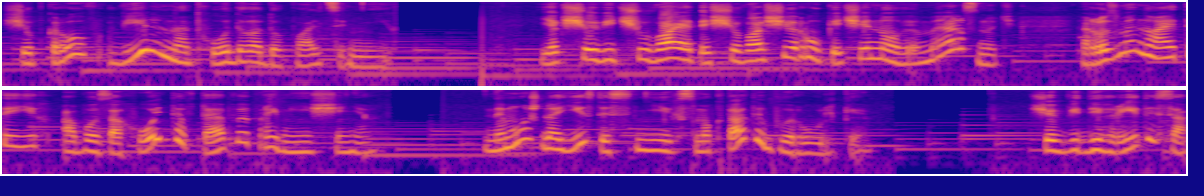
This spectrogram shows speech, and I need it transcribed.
щоб кров вільно надходила до пальців ніг. Якщо відчуваєте, що ваші руки чи ноги мерзнуть, розминайте їх або заходьте в тепле приміщення. Не можна їсти сніг, смоктати бурульки. Щоб відігрітися,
